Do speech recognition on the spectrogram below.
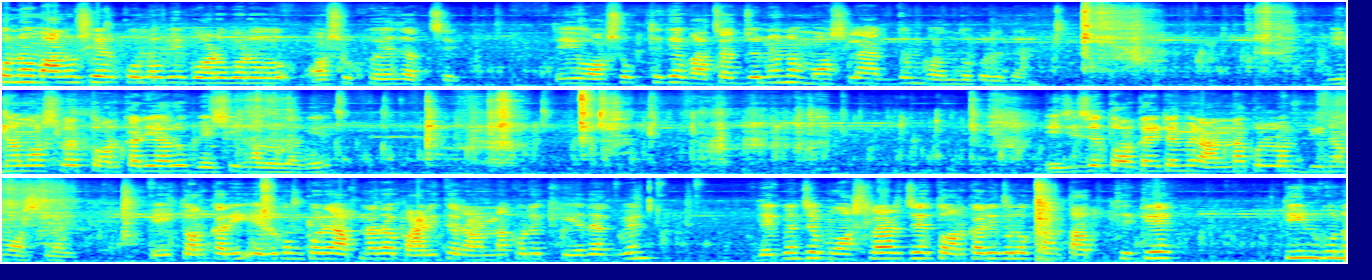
কোনো মানুষের কোনো বি বড় বড় অসুখ হয়ে যাচ্ছে। তো এই অসুখ থেকে বাঁচার জন্য না মশলা একদম বন্ধ করে দেন। বিনা মশলার তরকারি আরও বেশি ভালো লাগে। এই যে যে তরকারিটা আমি রান্না করলাম বিনা মশলায়, এই তরকারি এরকম করে আপনারা বাড়িতে রান্না করে খেয়ে দেখবেন। দেখবেন যে মশলার যে তরকারিগুলো খান, তার থেকে তিন গুণ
